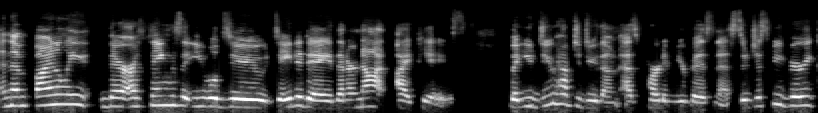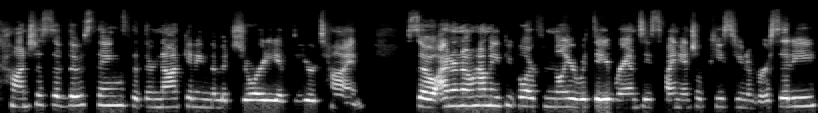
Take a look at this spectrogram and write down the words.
and then finally, there are things that you will do day to day that are not IPAs, but you do have to do them as part of your business. So just be very conscious of those things that they're not getting the majority of your time. So I don't know how many people are familiar with Dave Ramsey's Financial Peace University.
